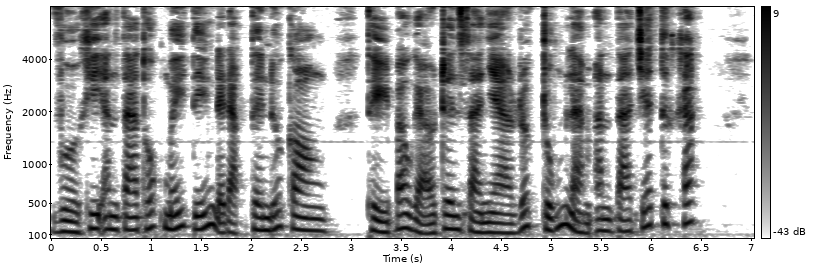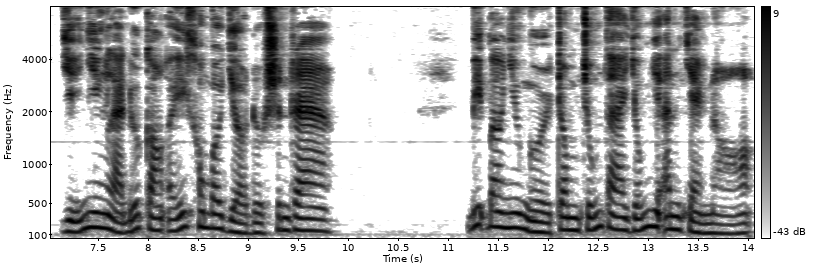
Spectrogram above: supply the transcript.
vừa khi anh ta thốt mấy tiếng để đặt tên đứa con, thì bao gạo trên xà nhà rất trúng làm anh ta chết tức khắc. Dĩ nhiên là đứa con ấy không bao giờ được sinh ra. Biết bao nhiêu người trong chúng ta giống như anh chàng nọ,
